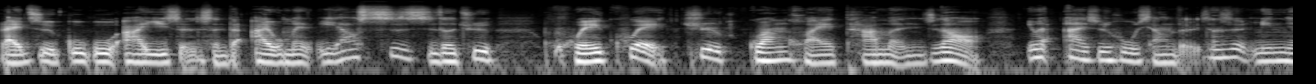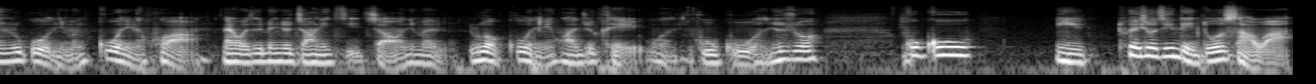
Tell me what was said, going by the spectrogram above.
来自姑姑、阿姨、婶婶的爱，我们也要适时的去。回馈去关怀他们，你知道，因为爱是互相的。像是明年如果你们过年的话，来我这边就教你几招。你们如果过年的话，就可以问姑姑，你就说，姑姑，你退休金领多少啊？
